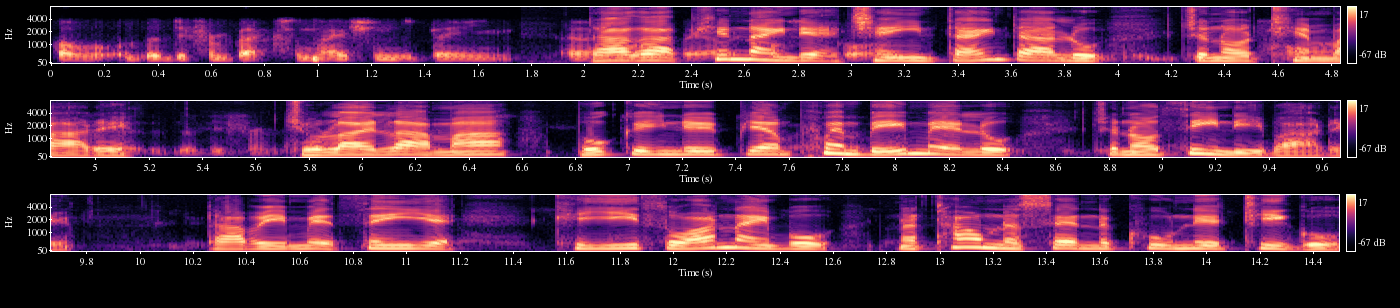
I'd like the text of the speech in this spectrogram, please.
of the different vaccinations being ဒါကဖြစ်နိုင်တဲ့အချိန်တိုင်းတာလို့ကျွန်တော်ထင်ပါတယ်ဇူလိုင်လမှာ booking တွေပြန်ဖွင့်ပေးမယ်လို့ကျွန်တော်သိနေပါတယ်ဒါပေမဲ့သင်ရဲ့ခရီးသွားနိုင်ဖို့2022ခုနှစ်ထိကို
